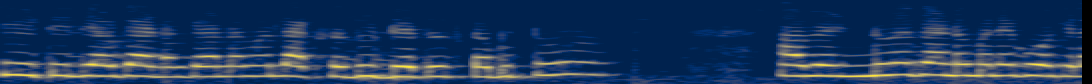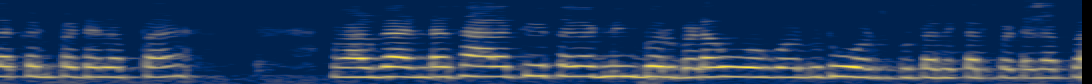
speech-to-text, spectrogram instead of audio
ಚೀಟಿಲಿ ಅವ್ಳು ಗಂಡನ ಗಂಡ ಒಂದು ಲಕ್ಷ ದುಡ್ಡು ಎತ್ತಿಸ್ಕೊಬಿಟ್ಟು ಆ ಹೆಣ್ಣು ಗಂಡ ಮನೆಗೆ ಹೋಗಿಲ್ಲ ಕಣ್ ಪಟೇಲಪ್ಪ. ಅವ್ಳ ಗಂಡ ಸಾಲ ತೀರ್ಸಗಡ್ ನಿನ್ ಬರ್ಬೇಡ ಹೋಗು ಅಂದ್ಬಿಟ್ಟು ಓಡಿಸ್ಬಿಟ್ಟಾನೆ ಕಣ್ ಪಟೇಲಪ್ಪ.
